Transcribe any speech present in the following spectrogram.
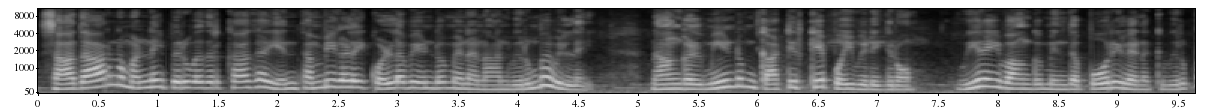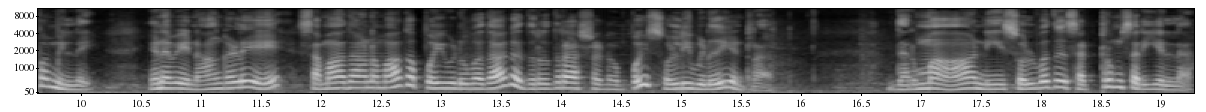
சாதாரண மண்ணை பெறுவதற்காக என் தம்பிகளை கொல்ல வேண்டும் என நான் விரும்பவில்லை. நாங்கள் மீண்டும் காட்டிற்கே போய்விடுகிறோம். உயிரை வாங்கும் இந்த போரில் எனக்கு விருப்பமில்லை. எனவே நாங்களே சமாதானமாக போய்விடுவதாக திருதராஷ்டிரம் போய் சொல்லிவிடு என்றார். தர்மா நீ சொல்வது சற்றும் சரியல்ல.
